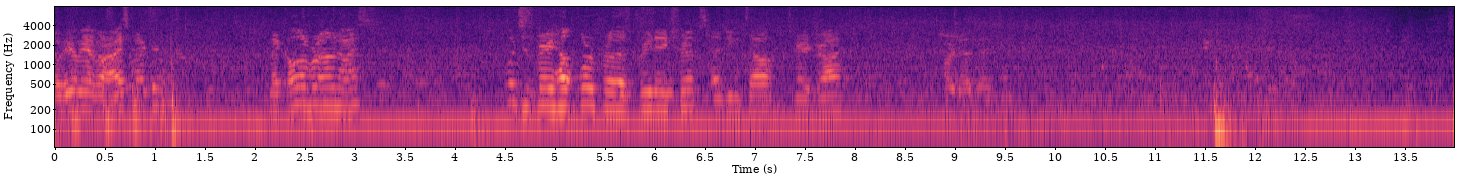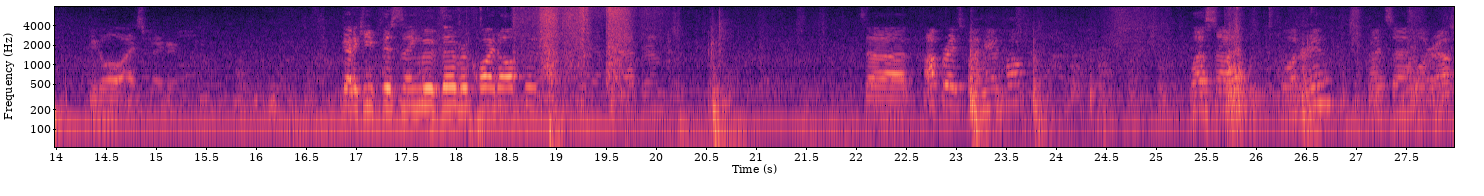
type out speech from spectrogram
Over here we have our ice maker. Make all of our own ice, which is very helpful for those three-day trips. As you can tell, it's very dry. Hard to open Big old ice maker. Got to keep this thing moved over quite often. It uh, operates by hand pump. Left side, water in. Right side, water out.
